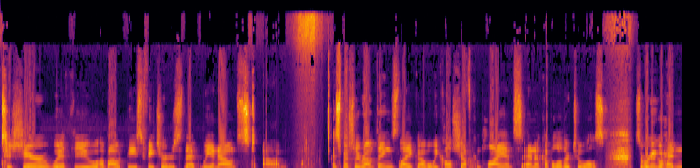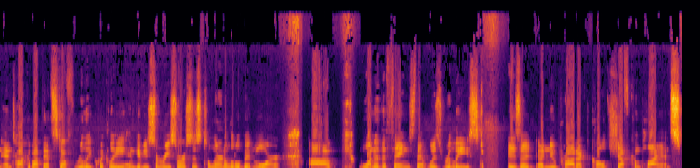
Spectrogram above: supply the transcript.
to share with you about these features that we announced. Um, especially around things like uh, what we call chef compliance and a couple other tools. So, we're going to go ahead and, and, talk about that stuff really quickly and give you some resources to learn a little bit more. Uh, one of the things that was released is a, a new product called Chef Compliance.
